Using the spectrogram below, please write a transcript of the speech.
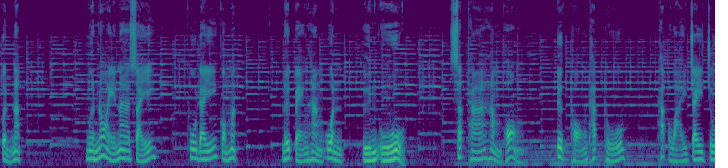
เปิ่นนัก เมื่อน้อยหน้าใส ผู้ใดก็มัก เลยแปลงห่างอ้วนอื่นอูศรัทธาห่ำพ้อง ตึกถองทัดถูทะหวายใจจู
